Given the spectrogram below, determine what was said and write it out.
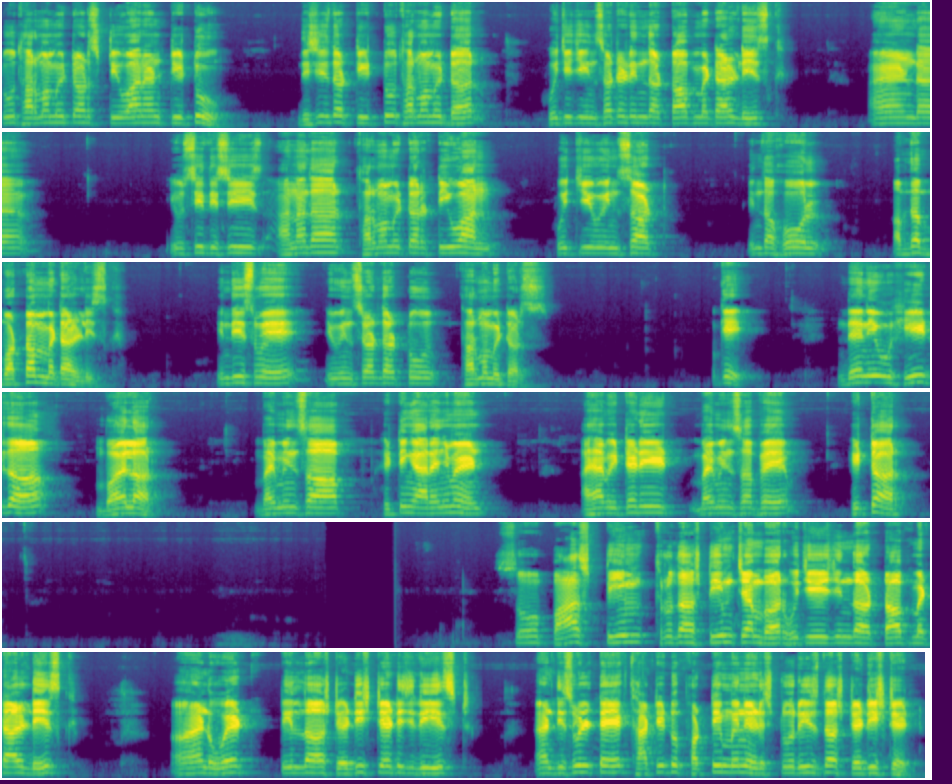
two thermometers T1 and T2 this is the T2 thermometer which is inserted in the top metal disc. And uh, you see this is another thermometer T1 which you insert in the hole of the bottom metal disc. In this way, you insert the two thermometers. Okay. Then you heat the boiler by means of heating arrangement. I have heated it by means of a heater So pass steam through the steam chamber which is in the top metal disc and wait till the steady state is reached and this will take 30 to 40 minutes to reach the steady state.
